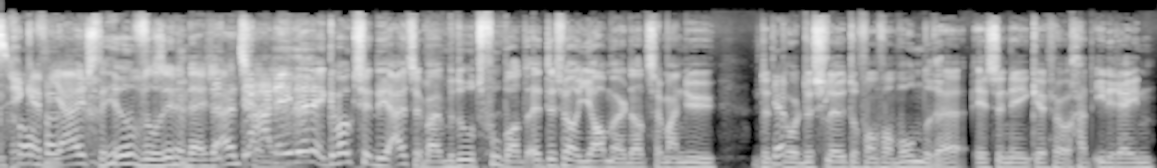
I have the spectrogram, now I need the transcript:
Ik schoppen. heb juist heel veel zin in deze Ja, uitzending. nee, nee, nee. Ik heb ook zin in die uitzending. Maar ik bedoel, het voetbal. Het is wel jammer dat zeg maar, nu de, Ja. door de sleutel van Van Wonderen is in één keer zo gaat iedereen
